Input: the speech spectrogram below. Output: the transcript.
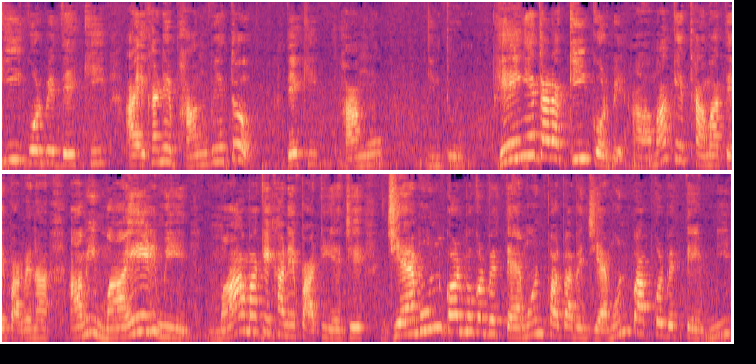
কি করবে দেখি। আর এখানে ভাঙবে তো? দেখি ভাঙু কিন্তু ভেঙে তারা কি করবে? আমাকে থামাতে পারবে না। আমি মায়ের মেয়ে। মা আমাকে এখানে পাঠিয়েছে। যেমন কর্ম করবে, তেমন ফল পাবে। যেমন পাপ করবে, তেমনি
